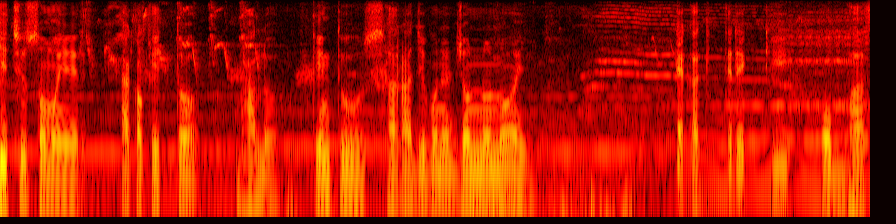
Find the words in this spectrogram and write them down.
কিছু সময়ের একাকিত্ব ভালো, কিন্তু সারা জীবনের জন্য নয়। একাকিত্বের একটি অভ্যাস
